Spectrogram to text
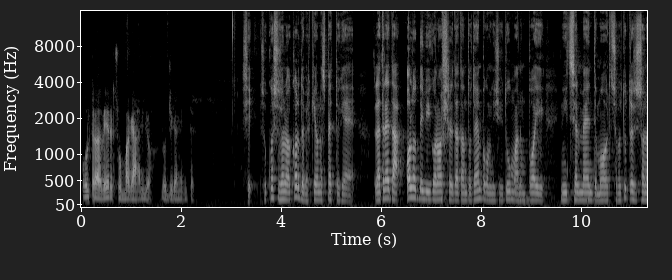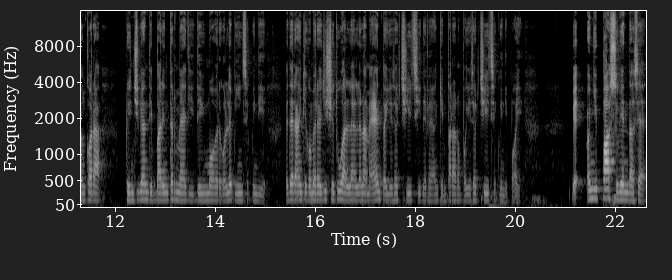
oltre ad avere il suo bagaglio, logicamente. Sì, su questo sono d'accordo perché è un aspetto che L'atleta o lo devi conoscere da tanto tempo, come dicevi tu, ma non puoi inizialmente muoverti, soprattutto se sono ancora principianti e bar intermedi, devi muovere con le pinze, quindi vedere anche come reagisce tu all'allenamento, agli esercizi, devi anche imparare un po' gli esercizi e quindi poi beh, ogni passo viene da sé.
